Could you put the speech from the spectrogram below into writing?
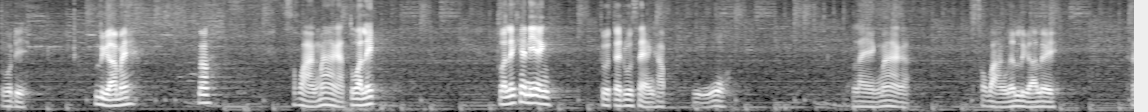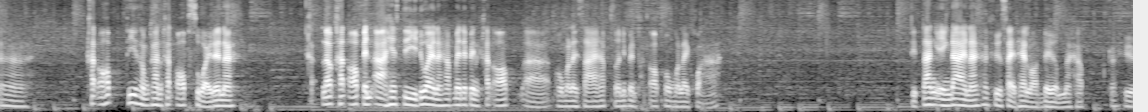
ดูดิ เหลือไหมเนาะสว่างมากอะตัวเล็ก ตัวเล็กแค่นี้เอง ดูแต่ดูแสงครับโหแรงมากอะสว่างเหลือๆเลยอ่าคัตออฟที่สำคัญคัตออฟสวยด้วยนะ แล้วคัตออฟเป็น RHD ด้วยนะครับ ไม่ได้เป็นคัตออฟพวงมาลัยซ้ายครับ ตัวนี้เป็นคัตออฟพวงมาลัยขวา ติดตั้งเองได้นะ ก็คือใส่แทนหลอดเดิมนะครับ ก็คือ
